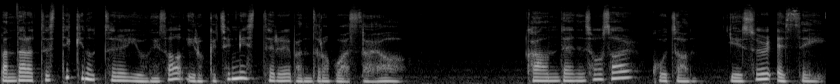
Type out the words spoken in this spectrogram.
만다라트 스티키 노트를 이용해서 이렇게 책리스트를 만들어 보았어요. 가운데는 소설, 고전, 예술, 에세이,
